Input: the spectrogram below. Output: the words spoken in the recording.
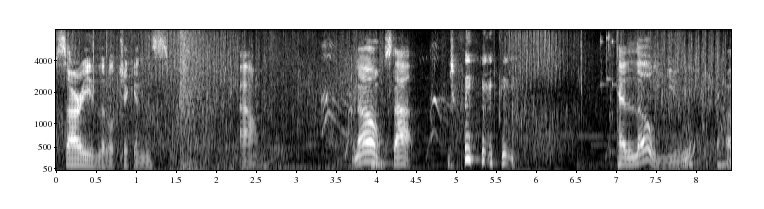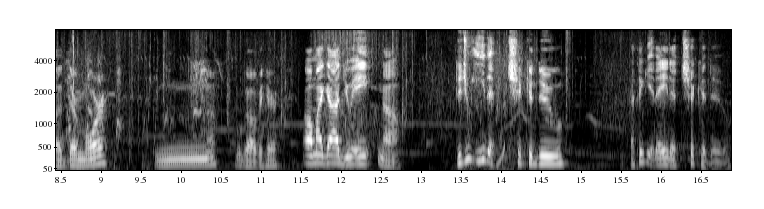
Sorry, little chickens. Ow. No, stop. Hello, you. Uh, there more? No. We'll go over here. Oh my god, you ate... No. Did you eat a chickadoo? I think it ate a chickadoo.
